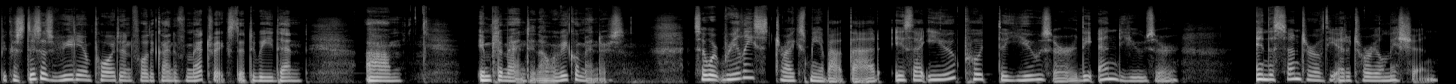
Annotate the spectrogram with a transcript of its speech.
Because this is really important for the kind of metrics that we then um, implement in our recommenders. So, what really strikes me about that is that you put the user, the end user, in the center of the editorial mission,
